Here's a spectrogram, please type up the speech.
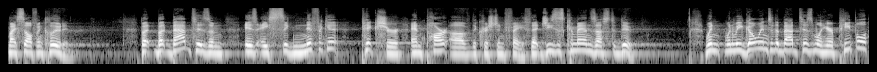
myself included. But, but baptism is a significant picture and part of the Christian faith that Jesus commands us to do. When, when we go into the baptismal here, people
